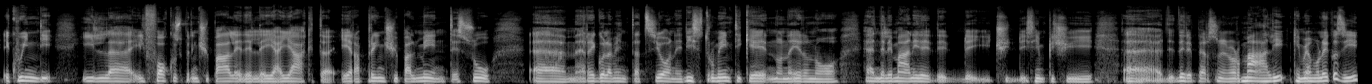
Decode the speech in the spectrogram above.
e quindi il, il focus principale dell'AI Act era principalmente su ehm, regolamentazione di strumenti che non erano eh, nelle mani dei, dei, dei, dei semplici eh, delle persone normali, chiamiamole così.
